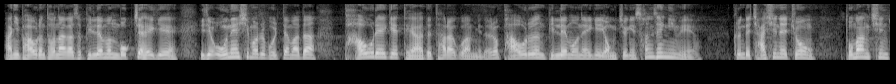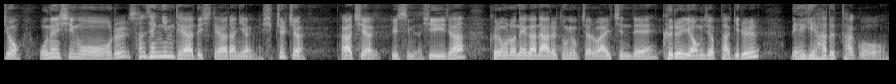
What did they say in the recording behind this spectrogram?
아니 바울은 더 나가서 빌레몬 목자에게 이제 오네시모를 볼 때마다 바울에게 대하듯 하라고 합니다. 여러분 바울은 빌레몬에게 영적인 선생님이에요. 그런데 자신의 종 도망친 종 오네시모를 선생님 대하듯이 대하라는 이야기입니다. 17절 다 같이 읽습니다. 시작. 그러므로 내가 나를 동역자로 알진대 그를 영접하기를 내게 하듯 하고.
